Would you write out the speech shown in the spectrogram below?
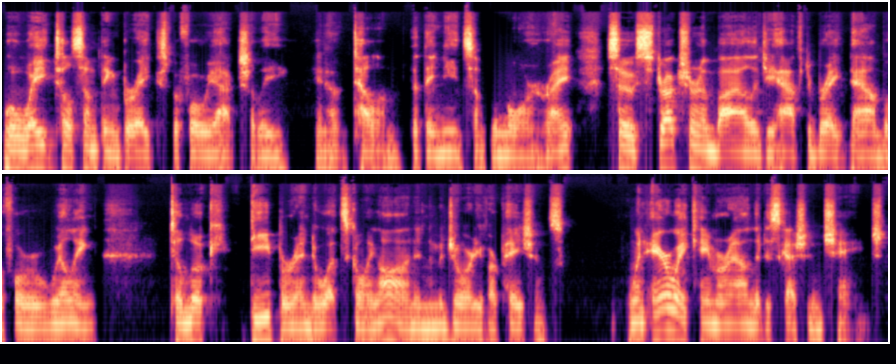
We'll wait till something breaks before we actually, you know, tell them that they need something more, right? So structure and biology have to break down before we're willing to look deeper into what's going on in the majority of our patients. When airway came around, the discussion changed.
